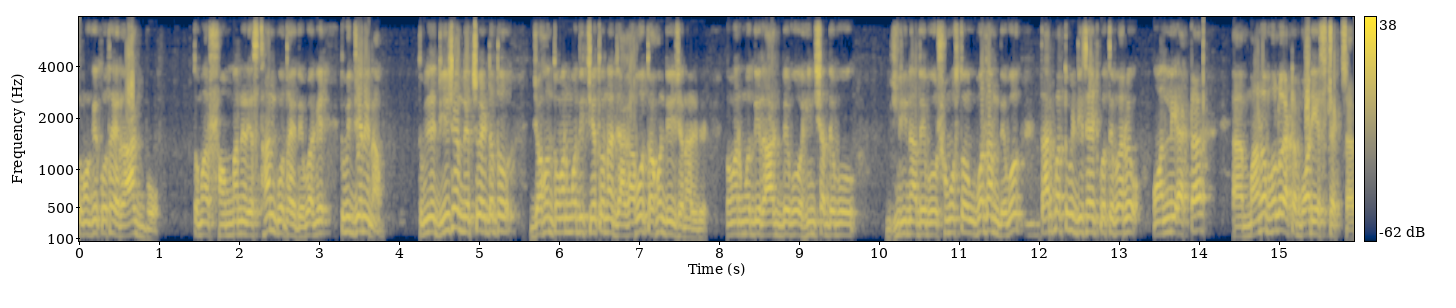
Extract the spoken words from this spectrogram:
তোমাকে কোথায় রাখব? তোমার সম্মানের স্থান কোথায় দেবো? আগে তুমি জেনে নাও। তুমি যে ডিসিশন নিচ্ছ, এটা তো যখন তোমার মধ্যে চেতনা জাগাবো, তখন ডিসিশন আসবে। তোমার মধ্যে রাগ দেবো, হিংসা দেবো, ঘৃণা দেবো, সমস্ত উপাদান দেবো, তারপর তুমি ডিসাইড করতে পারবে অনলি একটা মানব হলো একটা বডি স্ট্রাকচার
